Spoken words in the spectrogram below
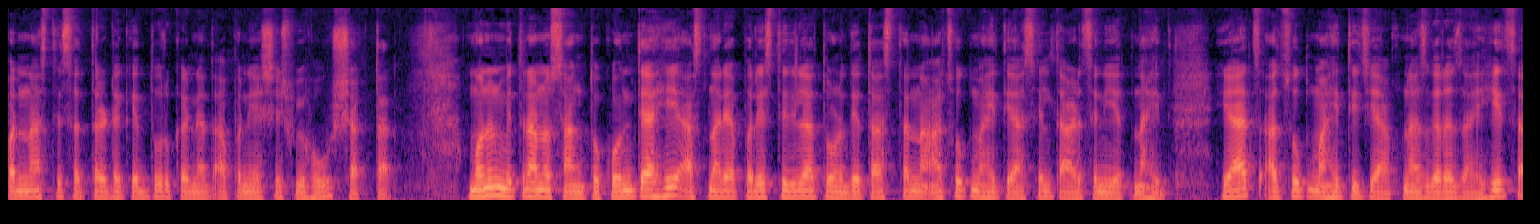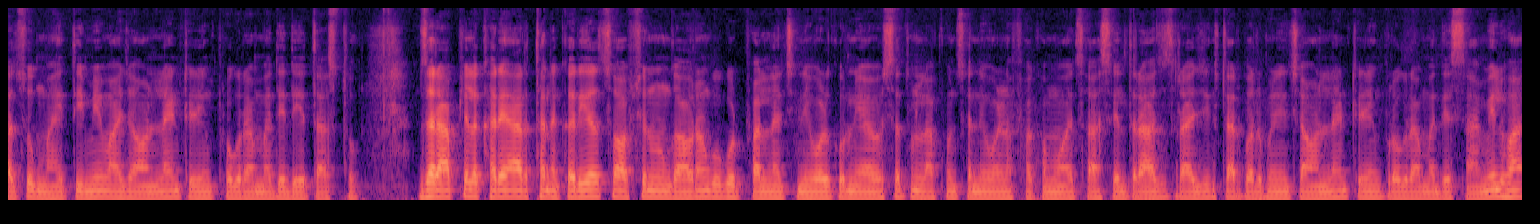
पन्नास ते सत्तर टक्के दूर करण्यात आपण यशस्वी होऊ शकतात. म्हणून मित्रांनो सांगतो कोणत्याही असणाऱ्या परिस्थितीला तोंड देत असताना अचूक माहिती असेल तर अडचणी येत नाहीत. याच अचूक माहितीची आपणास गरज आहे. हीच अचूक माहिती मी माझ्या ऑनलाईन ट्रेनिंग प्रोग्राममध्ये देत असतो. जर आपल्याला खऱ्या अर्थानं करिअरचं ऑप्शन म्हणून गावरान कुक्कुटपालनाची निवड करून या व्यवसायातून लाखोंचा निवड नफा कमवायचा असेल तर आजच रायझिंग स्टार परभणीच्या ऑनलाईन ट्रेनिंग प्रोग्राममध्ये सामील व्हा.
